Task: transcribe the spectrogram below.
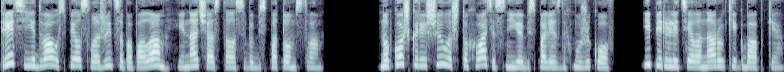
Третий едва успел сложиться пополам, иначе остался бы без потомства. Но кошка решила, что хватит с нее бесполезных мужиков, и перелетела на руки к бабке.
